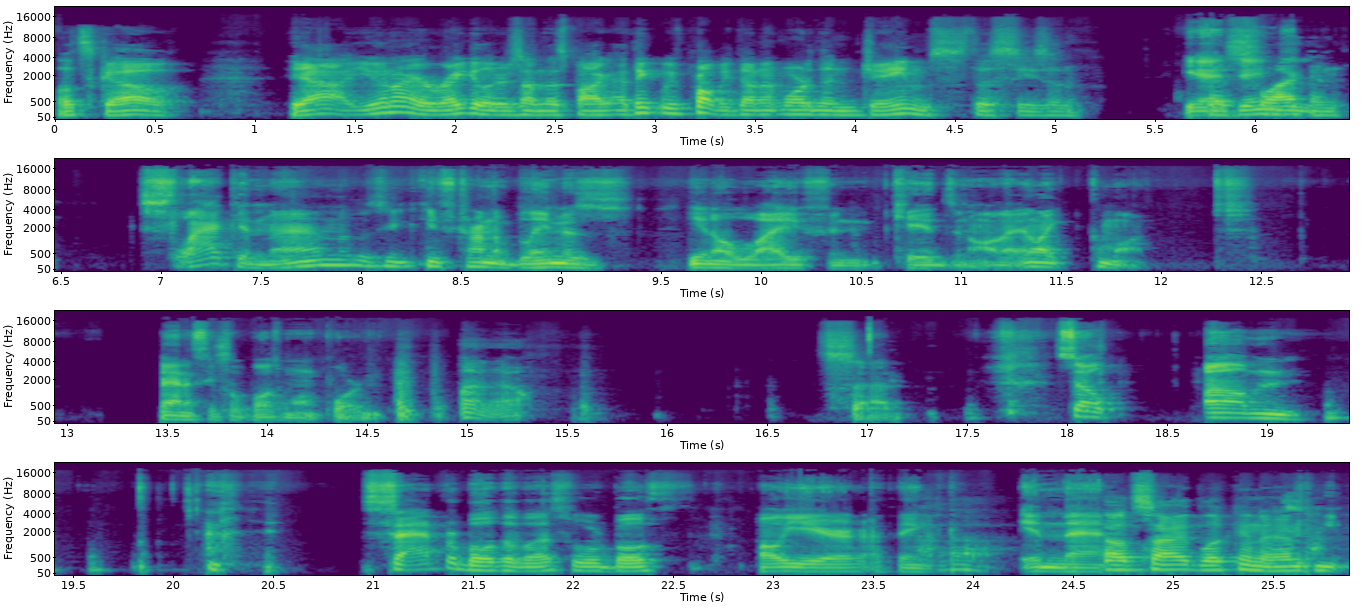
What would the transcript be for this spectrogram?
Let's go. Yeah, you and I are regulars on this podcast. I think we've probably done it more than James this season. Yeah, James slacking. slacking, man. He keeps trying to blame his, you know, life and kids and all that. And like, come on, fantasy football is more important. I know. Sad. So, um, sad for both of us. We were both all year, I think, in that Outside looking in.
